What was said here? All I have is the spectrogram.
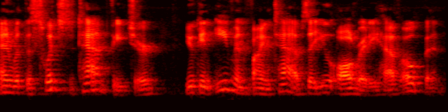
And with the switch to tab feature, you can even find tabs that you already have open.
